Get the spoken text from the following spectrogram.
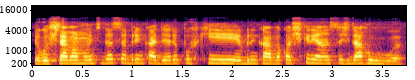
Eu gostava muito dessa brincadeira porque eu brincava com as crianças da rua,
